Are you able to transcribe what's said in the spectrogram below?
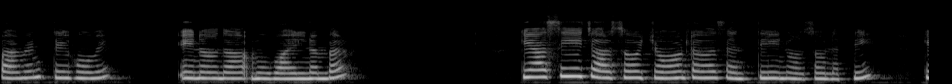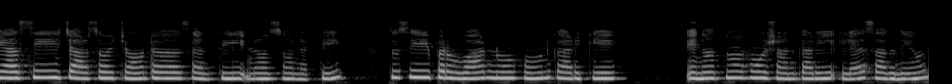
ਪਰਮਿਟ ਤੇ ਹੋਵੇ, ਇਹਨਾਂ ਦਾ ਮੋਬਾਈਲ ਨੰਬਰ ਇਕਿਆਸੀ ਚਾਰ ਸੌ ਚੌਂਹਠ ਸੈਂਤੀ ਨੌ ਸੌ ਉਨੱਤੀ। ਤੁਸੀਂ ਪਰਿਵਾਰ ਨੂੰ ਫੋਨ ਕਰਕੇ ਇਹਨਾਂ ਤੋਂ ਹੋਰ ਜਾਣਕਾਰੀ ਲੈ ਸਕਦੇ ਹੋ।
